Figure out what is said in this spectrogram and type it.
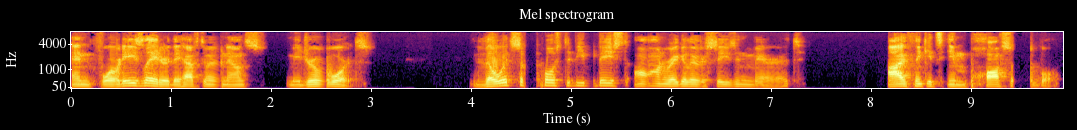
And four days later, they have to announce major awards. Though it's supposed to be based on regular season merit, I think it's impossible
